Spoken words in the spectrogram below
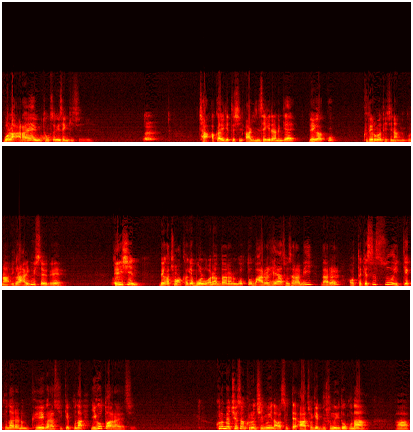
뭘 알아야 융통성이 생기지. 네, 자, 아까 얘기했듯이, 아, 인생이라는 게 내가 꼭 그대로만 되지는 않는구나. 이걸 알고 있어야 돼. 대신 내가 정확하게 뭘 원한다라는 것도 말을 해야 저 사람이 나를 어떻게 쓸 수 있겠구나라는 계획을 할 수 있겠구나. 이것도 알아야지. 그러면 최소한 그런 질문이 나왔을 때, 아, 저게 무슨 의도구나. 아,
